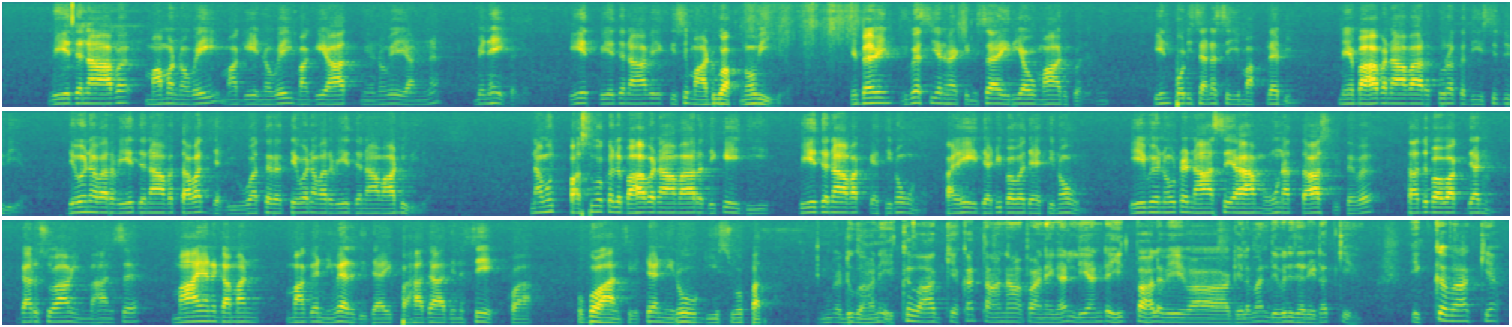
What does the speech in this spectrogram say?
වේදනාව මම නොවේයි, මගේ නොවේයි, මගේ ආත්මය නොවේ යන්න මෙනෙහි කළේ. ඒත් වේදනාවේ කිසිම අඩුවක් නොවිය. එබැවින් ඉවසිය නොහැකි නිසා ඉරියව් මාරු කළෙමි. ඉන් පොඩි සැනසීමක් ලැබිනි. මේ භාවනා වාර තුනකදී සිදුවිය. දෙවනවර වේදනාව තවත් දැඩි වූ අතර තෙවනවර වේදනාව අඩු විය. නමුත් පසුව කළ භාවනා වාර දෙකේදී වේදනාවක් ඇති නොවුණු. කයෙහි දැඩි බවද ඇති නොවුණු. ඒ වෙනුවට නාසය හා මුහුණත් ආශ්‍රිතව තද බවක් දැනුනි. ගරු ස්වාමින් වහන්සේ මායන ගමන් මග නිවැරදිදයි පහදා දෙනසේක්වා ඔබ වහන්සේට නිරෝගී සුවපත් අඩු ගානේ එක වාක්‍යයක්වත් ආනාපානය ගැන ලියන්න හිත පහළ වේවා කියලා මම දෙවෙනි සැරේටත් කියනවා. එක වාක්‍යයක්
